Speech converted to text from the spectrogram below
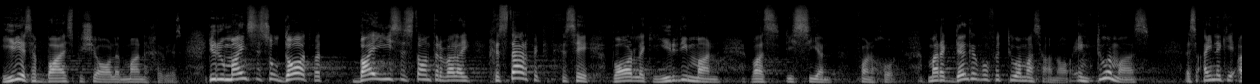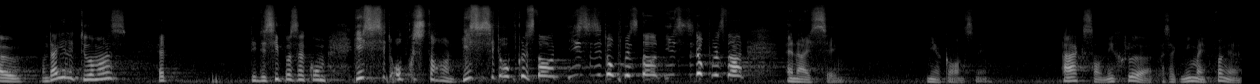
hierdie is 'n baie spesiale man gewees. Die Romeinse soldaat wat by Jesus staan terwyl hy gesterf het, het gesê waarlik hierdie man was die seun van God. Maar ek dink ek wil vir Thomas aanhaal. En Thomas is eintlik die ou. Onthou julle Thomas het die disippels gekom. Jesus het opgestaan. Jesus het opgestaan. Jesus het opgestaan. Jesus het opgestaan. En hy sê: "Nie kans nie. Ek sal nie glo as ek nie my vinger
